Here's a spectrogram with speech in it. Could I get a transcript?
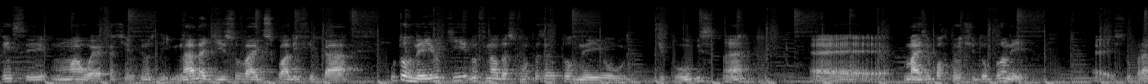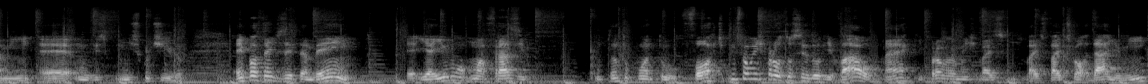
vencer uma UEFA Champions League. Nada disso vai desqualificar o torneio que, no final das contas, é o torneio de clubes né? É, mais importante do planeta. É, isso para mim é indiscutível. É importante dizer também, é, e aí uma, uma frase um tanto quanto forte, principalmente para o torcedor rival, né, que provavelmente vai, vai, vai discordar de mim,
